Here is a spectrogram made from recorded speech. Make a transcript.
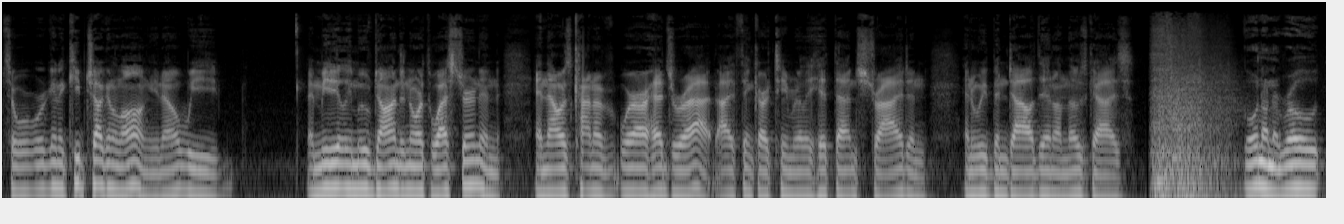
so we're, we're going to keep chugging along. You know, we immediately moved on to Northwestern, and and that was kind of where our heads were at. I think our team really hit that in stride, and and we've been dialed in on those guys. Going on the road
